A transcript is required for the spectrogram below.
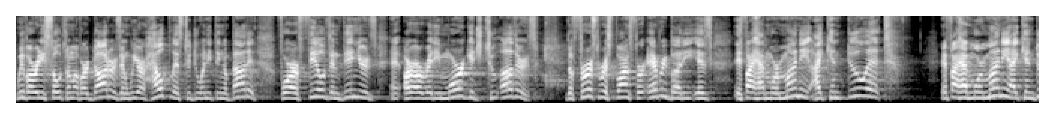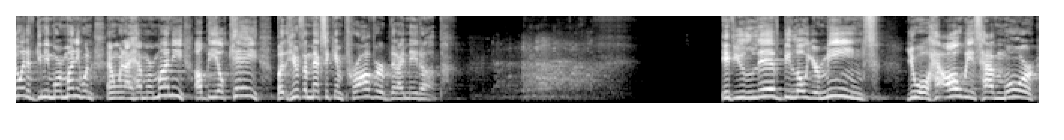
We've already sold some of our daughters, and we are helpless to do anything about it. For our fields and vineyards are already mortgaged to others. The first response for everybody is if I have more money, I can do it. If I have more money, I can do it. If give me more money, when, and when I have more money, I'll be okay. But here's a Mexican proverb that I made up. if you live below your means, you will ha- always have more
